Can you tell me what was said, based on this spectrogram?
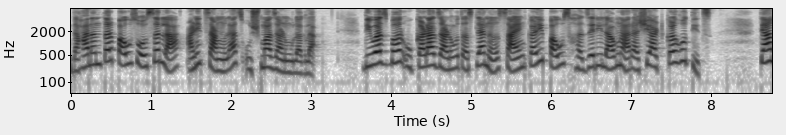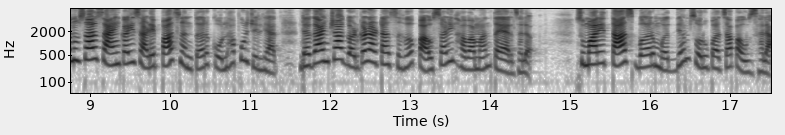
दहानंतर पाऊस ओसरला आणि चांगलाच उष्मा जाणवू लागला. दिवसभर उकाडा जाणवत असल्यानं सायंकाळी पाऊस हजेरी लावणार अशी अटकळ होतीच. त्यानुसार सायंकाळी साडेपाच नंतर कोल्हापूर जिल्ह्यात ढगांच्या गडगडाटासह पावसाळी हवामान तयार झालं. सुमारे तासभर मध्यम स्वरूपाचा पाऊस झाला.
